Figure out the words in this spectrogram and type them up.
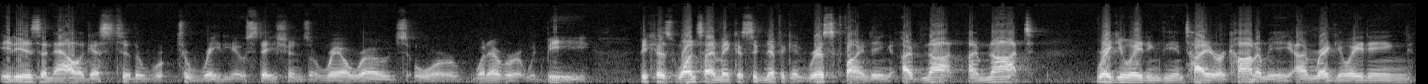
it is analogous to the, to radio stations or railroads or whatever it would be? Because once I make a significant risk finding, I'm not, I'm not regulating the entire economy. I'm regulating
